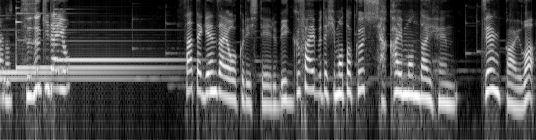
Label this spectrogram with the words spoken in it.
からの続きだよ。さて現在お送りしているビッグファイブで紐解く社会問題編。前回は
